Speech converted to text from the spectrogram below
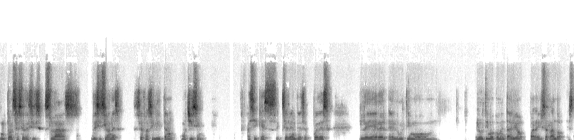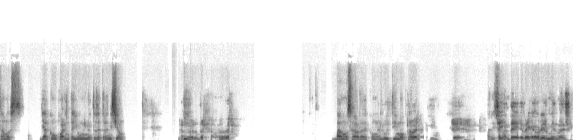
Entonces las decisiones se facilitan muchísimo. Así que es excelente. Puedes leer el, el, último, el último comentario para ir cerrando. Estamos ya con 41 minutos de transmisión. A y, ver, déjame ver. Vamos ahora con el último. A ver. Eh, sí, de, de, Gabriel mismo dice.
